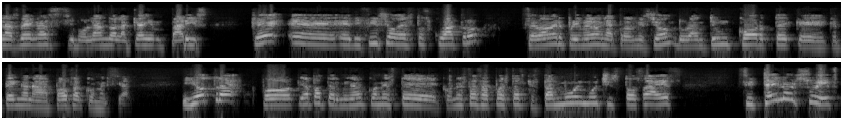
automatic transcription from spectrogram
Las Vegas simulando a la que hay en París? ¿Qué eh, edificio de estos cuatro se va a ver primero en la transmisión durante un corte que, tengan a pausa comercial? Y otra, por, ya para terminar con, este, con estas apuestas que está muy, muy chistosa, es si Taylor Swift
